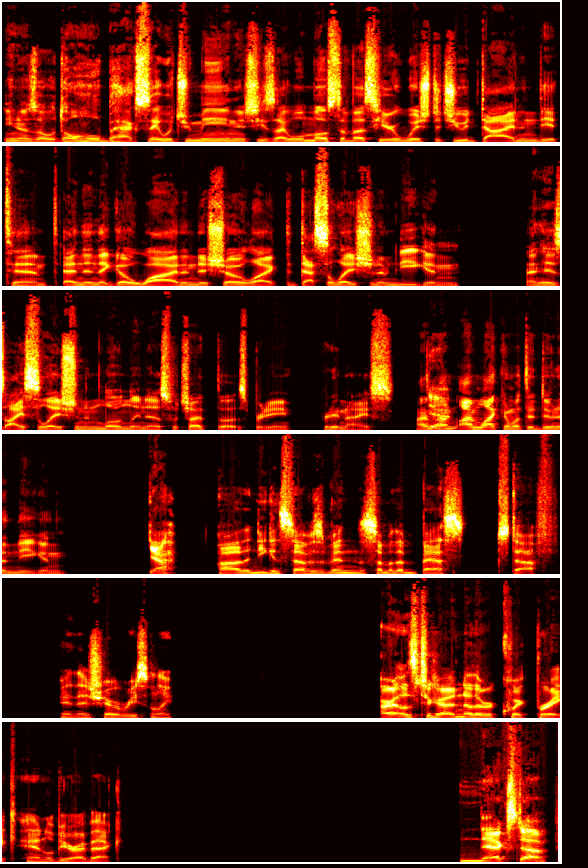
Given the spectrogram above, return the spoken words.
you know, so don't hold back, say what you mean. And she's like, well, most of us here wish that you had died in the attempt. And then they go wide and they show like the desolation of Negan and his isolation and loneliness, which I thought was pretty pretty nice. I'm, Yeah. I'm, I'm liking what they're doing in Negan. Yeah, uh, the Negan stuff has been some of the best stuff in this show recently. All right, let's take another quick break and we'll be right back. Next up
